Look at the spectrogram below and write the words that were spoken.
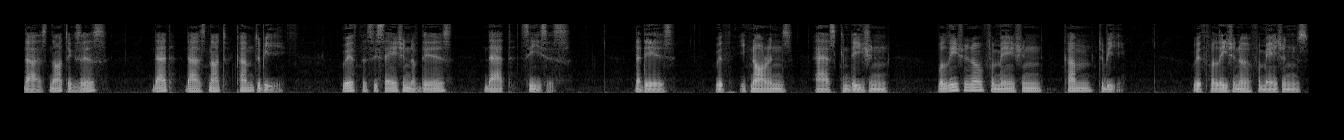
does not exist, that does not come to be. With the cessation of this, that ceases. That is, with ignorance as condition, volitional formation come to be. With volitional formations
